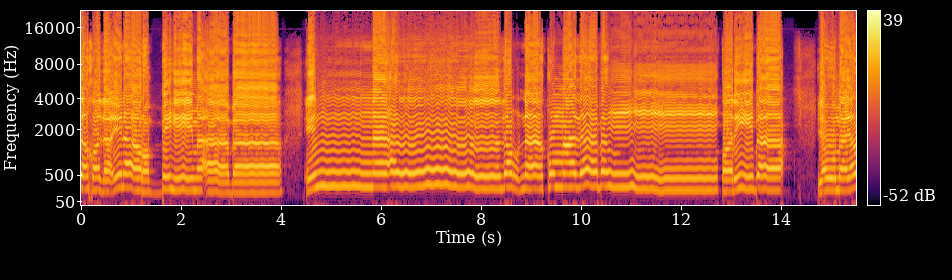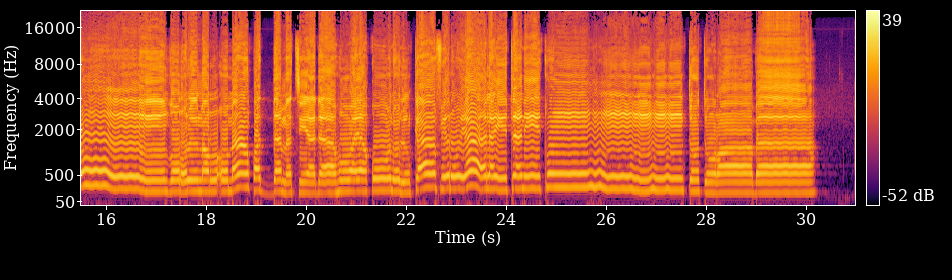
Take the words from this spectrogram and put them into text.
اتخذ إلى ربه مآبا. إنا أنذرناكم عذابا قريبا. يوم ينظر المرء ما قدمت يداه ويقول الكافر يا ليتني كنت ترابا.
